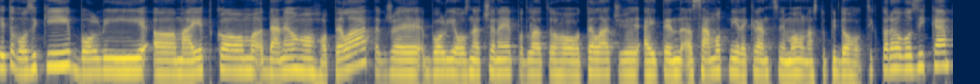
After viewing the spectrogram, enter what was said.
Tieto voziky boli uh, majetkom daného hotela, takže boli označené podľa toho hotela, čiže aj ten samotný rekreant nemohol nastúpiť do hoci ktorého vozíka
